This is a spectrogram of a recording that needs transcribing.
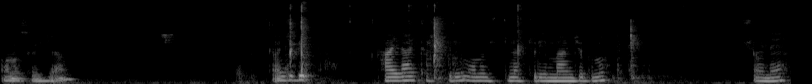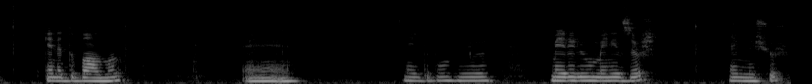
Onu süreceğim. Önce bir highlighter süreyim. Onun üstüne süreyim bence bunu. Şöyle. Gene The Balm'ın ee, neydi bu? Mary Lou Manizer en meşhur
